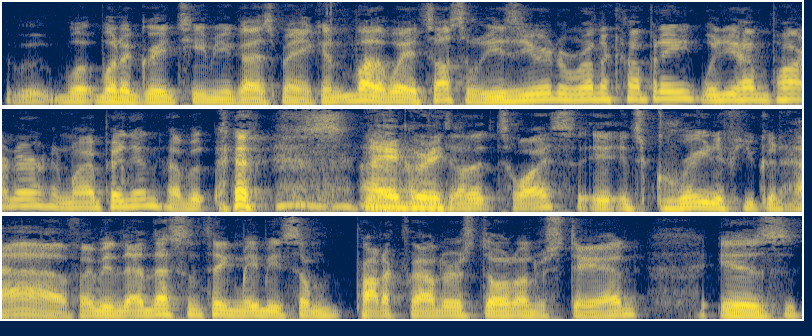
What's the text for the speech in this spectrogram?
what, what a great team you guys make. And by the way, it's also easier to run a company when you have a partner, in my opinion. Have it, I agree. Having done it twice. It- It's great if you could have. I mean, that, that's the thing. Maybe some product founders don't understand is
